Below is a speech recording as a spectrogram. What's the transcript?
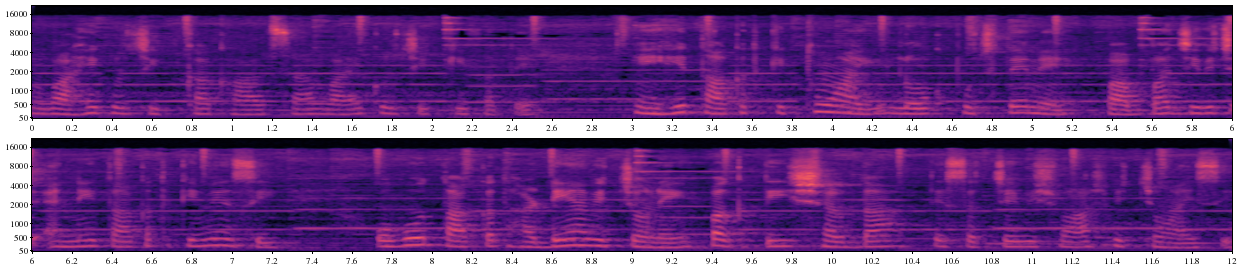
ਵਾਹਿਗੁਰੂ ਜੀ ਕਾ ਖਾਲਸਾ, ਵਾਹਿਗੁਰੂ ਜੀ ਕੀ ਫਤਿਹ। ਇਹ ਤਾਕਤ ਕਿੱਥੋਂ ਆਈ? ਲੋਕ ਪੁੱਛਦੇ ਨੇ, ਬਾਬਾ ਜੀ ਵਿੱਚ ਇੰਨੀ ਤਾਕਤ ਕਿਵੇਂ ਸੀ? ਉਹ ਤਾਕਤ ਹੱਡੀਆਂ ਵਿੱਚੋਂ ਨਹੀਂ, ਭਗਤੀ, ਸ਼ਰਧਾ ਤੇ ਸੱਚੇ ਵਿਸ਼ਵਾਸ ਵਿੱਚੋਂ ਆਈ ਸੀ।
